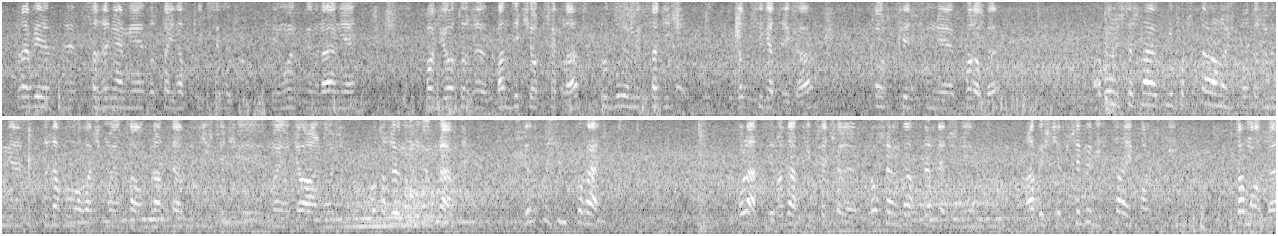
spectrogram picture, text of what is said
w sprawie y, wsadzenia mnie do stalinowskiej psychuszki. Czyli mówiąc generalnie, chodzi o to, że bandyci od 3 lat próbują mnie wsadzić do psychiatryka, chcą stwierdzić u mnie chorobę, albo już też nawet niepoczytalność po to, żeby mnie dezawuować moją całą pracę, aby zniszczyć y, moją działalność, po to, żeby mówił prawdę. W związku z tym, kochani, Polacy, rodacy i przyjaciele, proszę Was serdecznie, abyście przybyli z całej Polski, kto może,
